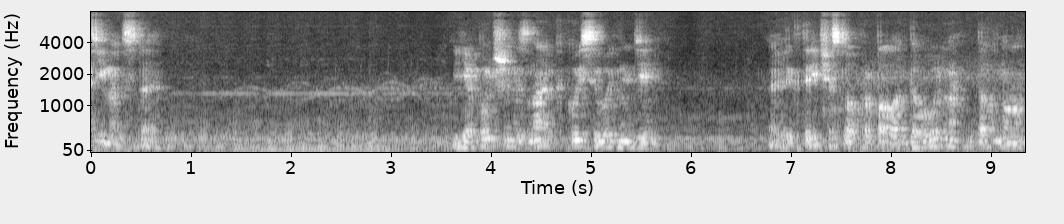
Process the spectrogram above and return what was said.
Одиннадцатое. Я больше не знаю, какой сегодня день. Электричество пропало довольно давно.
